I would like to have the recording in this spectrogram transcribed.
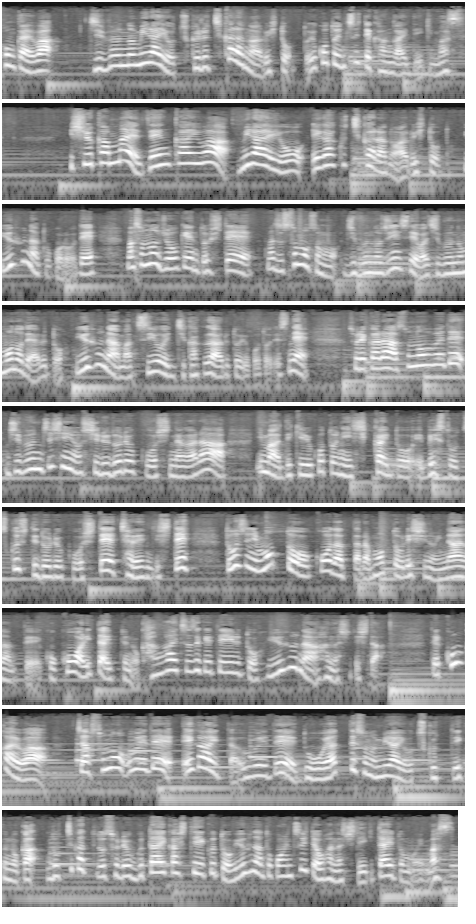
今回は自分の未来を作る力のある人ということについて考えていきます。1週間前前回は未来を描く力のある人というふうなところで、まあ、その条件としてまずそもそも自分の人生は自分のものであるというふうな、まあ、強い自覚があるということですねそれからその上で自分自身を知る努力をしながら今できることにしっかりとベストを尽くして努力をしてチャレンジして同時にもっとこうだったらもっと嬉しいのにななんてこうこうありたいっていうのを考え続けているというふうな話でした。で今回はじゃあその上で描いた上でどうやってその未来を作っていくのかどっちかっていうとそれを具体化していくというふうなところについてお話していきたいと思います。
